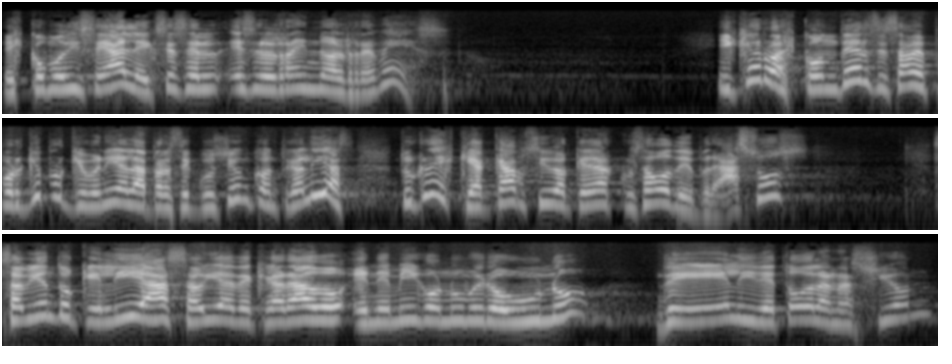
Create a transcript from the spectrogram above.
Es como dice Alex, es el, reino al revés. Y claro, a esconderse, ¿sabes por qué? Porque venía la persecución contra Elías. ¿Tú crees que Acab se iba a quedar cruzado de brazos? Sabiendo que Elías había declarado enemigo número uno de él y de toda la nación.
